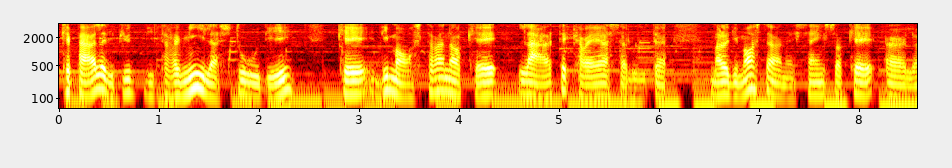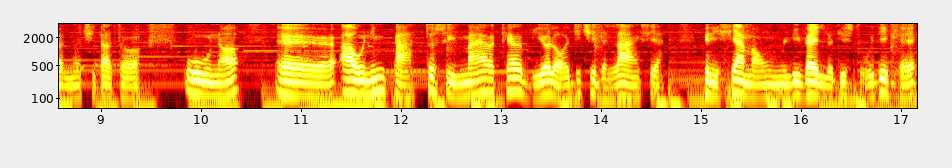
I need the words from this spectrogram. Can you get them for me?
che parla di più di 3.000 studi che dimostrano che l'arte crea salute, ma lo dimostrano nel senso che, eh, l'hanno citato uno, eh, ha un impatto sui marker biologici dell'ansia. Quindi siamo a un livello di studi che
